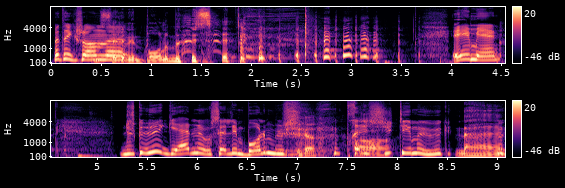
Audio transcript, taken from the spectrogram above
Men jeg tenker Du sånn selger min inn bollemus. Amen. du skal ut i gaten og selge din bollemus. Ja. 37 timer i uken. Nei.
